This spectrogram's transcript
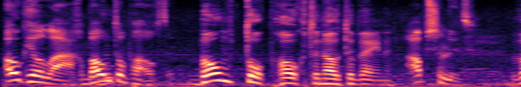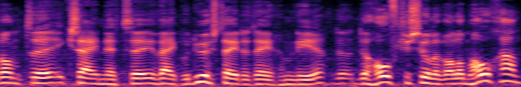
Ook heel laag. Boomtophoogte. Boomtophoogte notabene? Absoluut. Want uh, ik zei net uh, in Wijk Duurstede tegen meneer... De, de, hoofdjes zullen wel omhoog gaan.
